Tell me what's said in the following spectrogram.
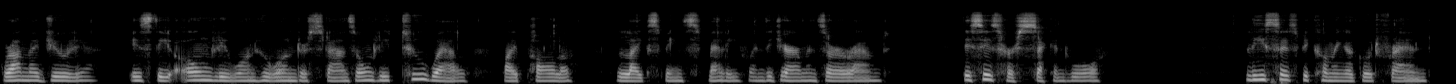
Grandma Julia is the only one who understands only too well why Paula likes being smelly when the Germans are around. This is her second war. Lisa is becoming a good friend.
